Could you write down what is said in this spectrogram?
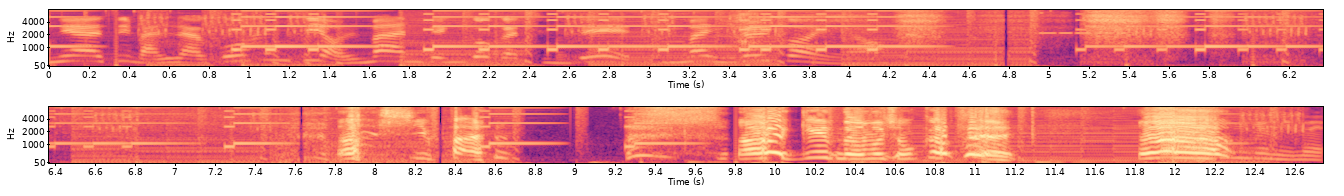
도내하지 말라고 한 지 얼마 안된거 같은데 정말 이럴 거예요. 아 씨발. 아 게임 너무 족같아. 아! 성균이네.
